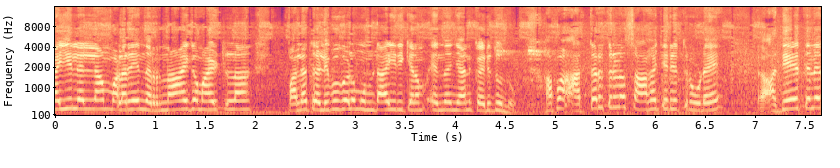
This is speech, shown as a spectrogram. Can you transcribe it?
കയ്യിലെല്ലാം വളരെ നിർണായകമായിട്ടുള്ള പല തെളിവുകളും ഉണ്ടായിരിക്കണം എന്ന് ഞാൻ കരുതുന്നു. അപ്പോൾ അത്തരത്തിലുള്ള സാഹചര്യത്തിലൂടെ അദ്ദേഹത്തിന്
